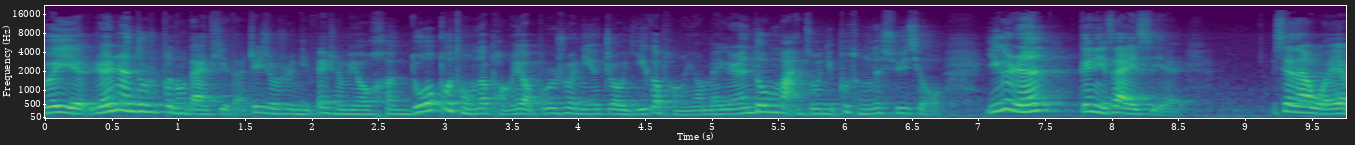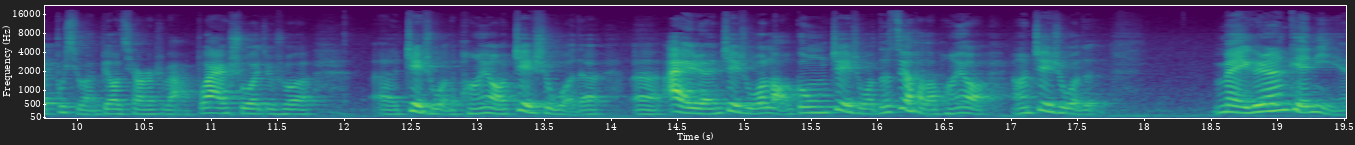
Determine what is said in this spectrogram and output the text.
所以人人都是不能代替的，这就是你为什么有很多不同的朋友，不是说你只有一个朋友，每个人都满足你不同的需求。一个人跟你在一起，现在我也不喜欢标签儿，是吧？不爱说，就说，呃，这是我的朋友，这是我的呃爱人，这是我老公，这是我的最好的朋友，然后这是我的。每个人给你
